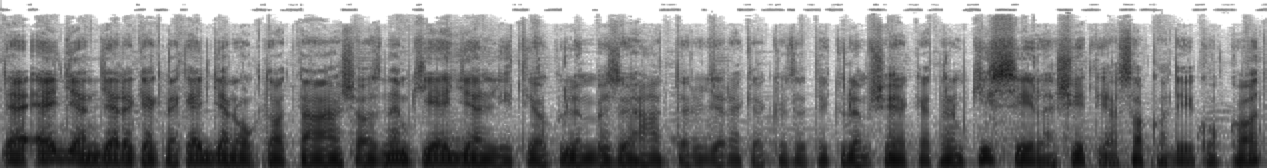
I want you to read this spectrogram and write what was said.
egyen gyerekeknek egyen oktatás, az nem kiegyenlíti a különböző hátterű gyerekek közötti különbségeket, hanem kiszélesíti a szakadékokat.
